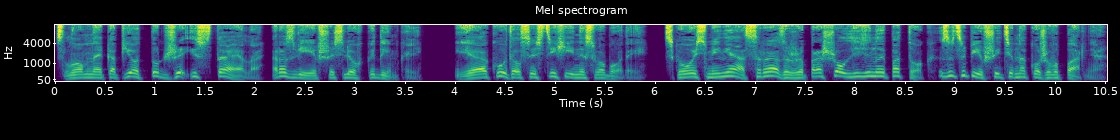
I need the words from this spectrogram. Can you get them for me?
Сломное копье тут же истаяло, развеявшись легкой дымкой. Я окутался стихийной свободой. Сквозь меня сразу же прошел ледяной поток, зацепивший темнокожего парня.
